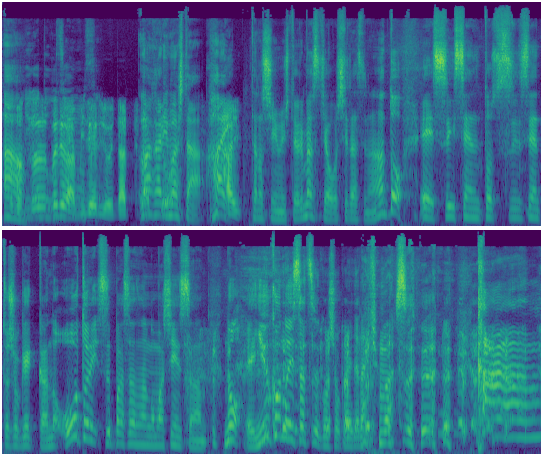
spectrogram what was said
そのズームでは見れるようになってますよわかりました。はい、はい。楽しみにしております。じゃあお知らせの後、えー、推薦と推薦図書月間の大トリスーパーササダンゴマシンさんの、えー入魂の一冊ご紹介いただきます。カーン。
